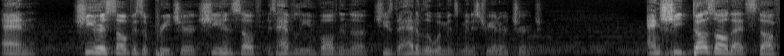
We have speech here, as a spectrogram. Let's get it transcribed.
And She herself is a preacher. She herself is heavily involved in the, she's the head of the women's ministry at her church. And she does all that stuff.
